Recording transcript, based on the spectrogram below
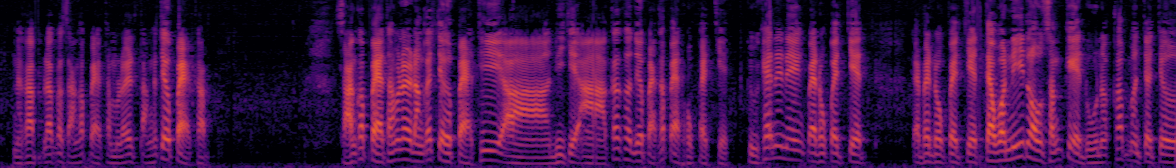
7 นะครับ แล้วก็3กับ 8ทำอะไรได้ตังค์ก็เจอ 8 ครับ3กับ8ทำอะไรได้ตังค์ก็เจอ 8 ที่อ่า DJR ก็เจอ8ก็8 6 8 7อยู่แค่นั้นเอง8 6 8 7 แต่เป็น6 8 7แต่วันนี้เราสังเกตดูนะครับมันจะเจอ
